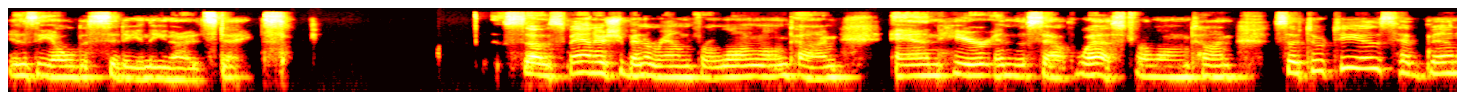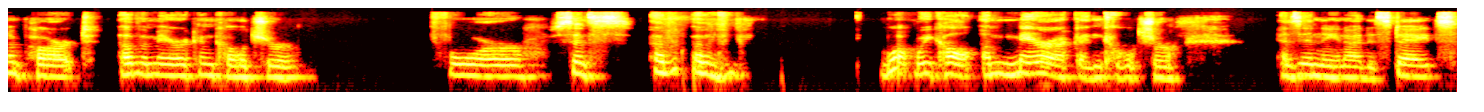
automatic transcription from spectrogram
is the oldest city in the United States. So Spanish have been around for a long, long time, and here in the Southwest for a long time. So tortillas have been a part of American culture for since of, of what we call American culture, as in the United States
